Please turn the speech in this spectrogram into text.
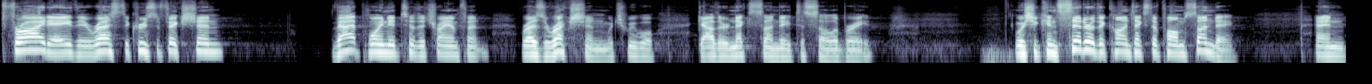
Friday, the arrest, the crucifixion, that pointed to the triumphant resurrection, which we will gather next Sunday to celebrate. We should consider the context of Palm Sunday and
